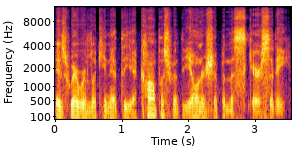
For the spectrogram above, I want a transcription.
is where we're looking at the accomplishment, the ownership, and the scarcity.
